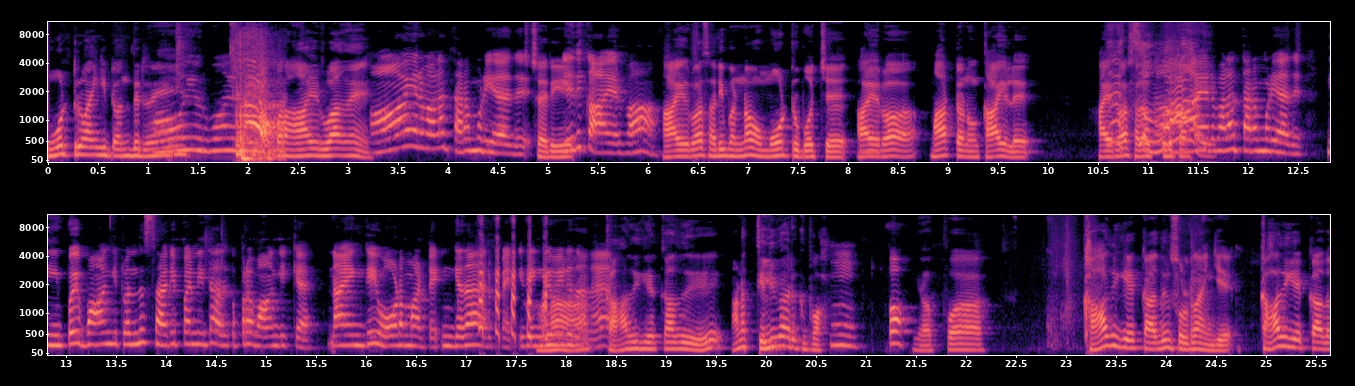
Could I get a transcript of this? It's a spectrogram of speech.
மோட்டர் வாங்கிட்டு வந்துடுறேன். ஆயிரம் ரூபாய்? அப்புறம் ஆயிரம் ரூபாய் தான் ஆயிரம் ரூபாய்லாம் தர முடியாது. சரி. எதுக்கு ஆயிரம் ரூபாய் ஆயிரம் ரூபாய் சரி பண்ணா உன் மோட்ரு போச்சு. ஆயிரம் ரூபாய் மாட்டணும் காயல். ஆயிரம் ரூபாய் செலவு கொடுத்தா. ஆயிரம் ரூபாய்லாம் தர முடியாது. நீ போய் வாங்கிட்டு வந்து சரி பண்ணிட்டு அதுக்கப்புறம் வாங்கிக்க. நான் எங்கேயும் ஓட மாட்டேன். இங்கதான் இருப்பேன். இது எங்க வீடு தானே? காது கேட்காது. ஆனா தெளிவா இருக்குப்பா. போ. அப்பா காது கேட்காதுன்னு சொல்றாங்க. காது கேட்காத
